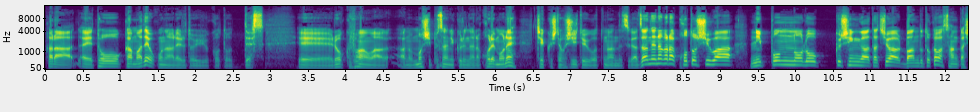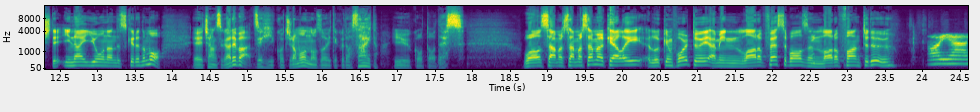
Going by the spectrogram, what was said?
から、えー10日まで行われるということです。えーロックファンは、あの、もしプサンに来るならこれもね、チェックしてほしいということなんですが、残念ながら今年は日本のロックシンガーたちはバンドとかは参加していないようなんですけれども、えーチャンスがあればぜひこちらも覗いてくださいということです。Well, summer, summer, summer, Kelly. Looking forward to it. I mean, a lot of festivals and a lot of fun to do. Oh yeah,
